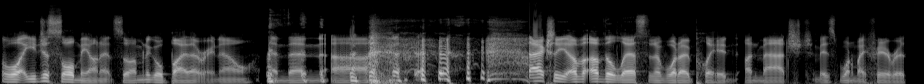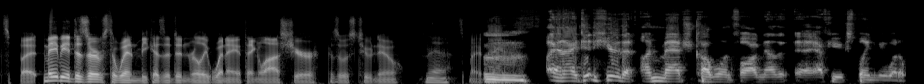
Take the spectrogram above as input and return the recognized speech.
Well, you just sold me on it, so I'm gonna go buy that right now. And then, uh, actually, of of the list and of what I played, Unmatched is one of my favorites. But maybe it deserves to win because it didn't really win anything last year because it was too new. Yeah. That's my opinion. And I did hear that Unmatched Cobble and Fog. Now that uh, after you explained to me what it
